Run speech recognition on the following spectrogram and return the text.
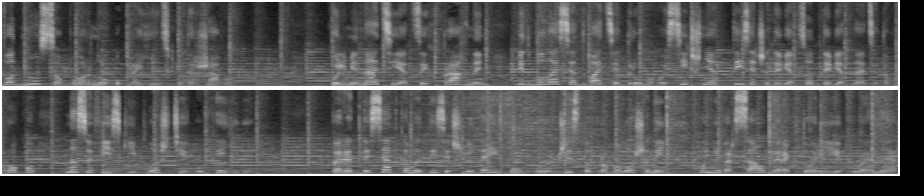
в одну соборну українську державу. Кульмінація цих прагнень відбулася 22 січня 1919 року на Софійській площі у Києві. Перед десятками тисяч людей був урочисто проголошений універсал директорії УНР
